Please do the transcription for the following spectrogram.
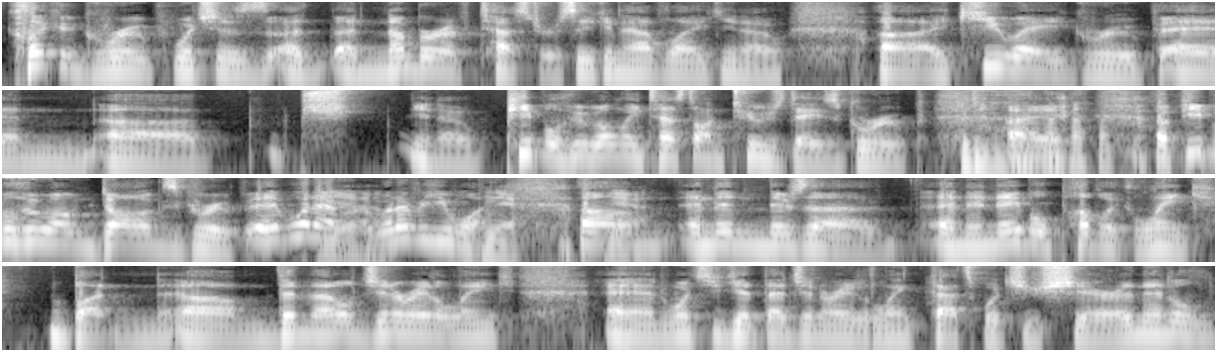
click a group, which is a, a number of testers. So you can have like you know uh, a QA group and uh, psh, you know people who only test on Tuesdays group, a, a people who own dogs group, eh, whatever, Yeah. whatever you want. Yeah. Um, And then there's a an enable public link button. Um, then that'll generate a link, and once you get that generated link, that's what you share, and then it'll,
